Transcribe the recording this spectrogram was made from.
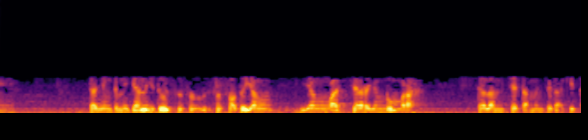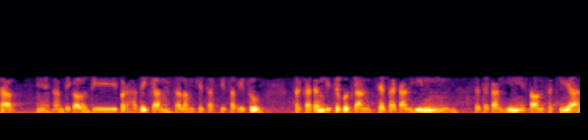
Ya. Dan yang demikian itu sesuatu yang yang wajar, yang lumrah dalam cetak mencetak kitab. Ya, nanti kalau diperhatikan dalam kitab-kitab itu terkadang disebutkan cetakan ini, cetakan ini tahun sekian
